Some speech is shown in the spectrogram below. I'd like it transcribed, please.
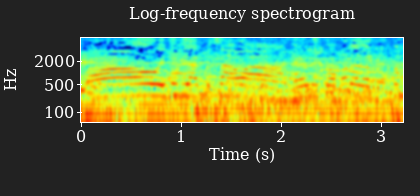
Wow, itu lihat pesawat, helikopter, tembun.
